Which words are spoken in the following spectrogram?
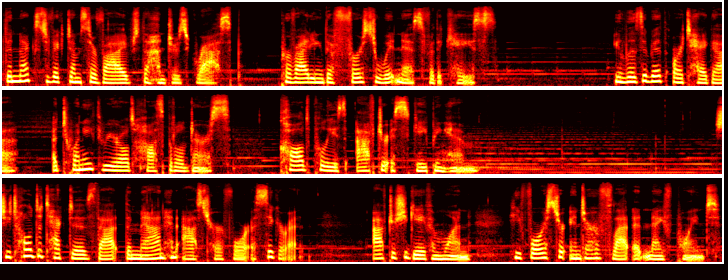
The next victim survived the hunter's grasp, providing the first witness for the case. Elizabeth Ortega, a 23 year old hospital nurse, called police after escaping him. She told detectives that the man had asked her for a cigarette. After she gave him one, he forced her into her flat at knife point.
